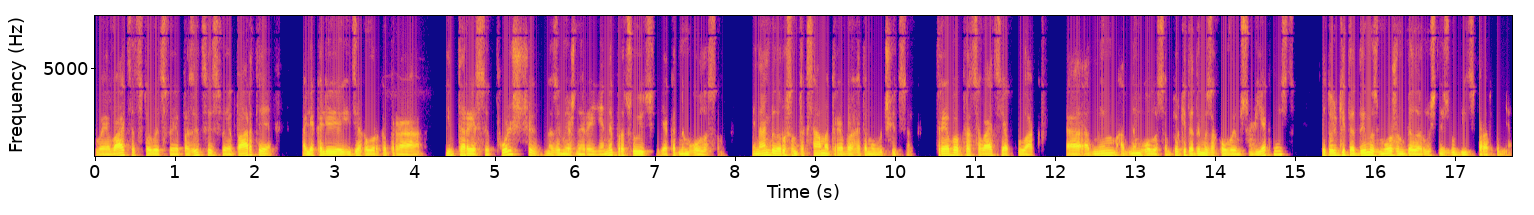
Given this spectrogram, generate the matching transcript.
ваяваць адстойваць свае пазіцыі свае партыі але калі ідзе гаворка пра інтарэсы Польшчы на замежнай рэне яны працуюць як адным голасам і нам беларусам таксама трэба гэтаму вучыцца трэба працаваць як кулак адным адным голасам толькі тады мы захоўваем суб'ектнасць і толькі тады мы зможам Беларусь не згубіць спрадкання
